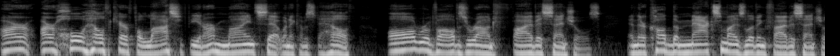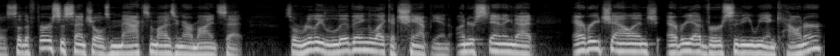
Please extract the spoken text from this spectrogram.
our, our whole healthcare philosophy and our mindset when it comes to health all revolves around five essentials. And they're called the Maximize Living Five Essentials. So the first essential is maximizing our mindset. So, really living like a champion, understanding that every challenge, every adversity we encounter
